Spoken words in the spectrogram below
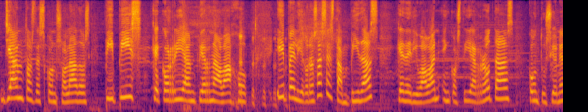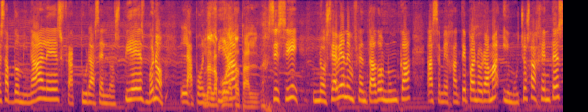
llantos desconsolados, pipís que corrían pierna abajo y peligrosas estampidas que derivaban en costillas rotas, contusiones abdominales, fracturas en los pies. Bueno, la policía. Una locura total. Sí, sí, no se habían enfrentado nunca a semejante panorama y muchos agentes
